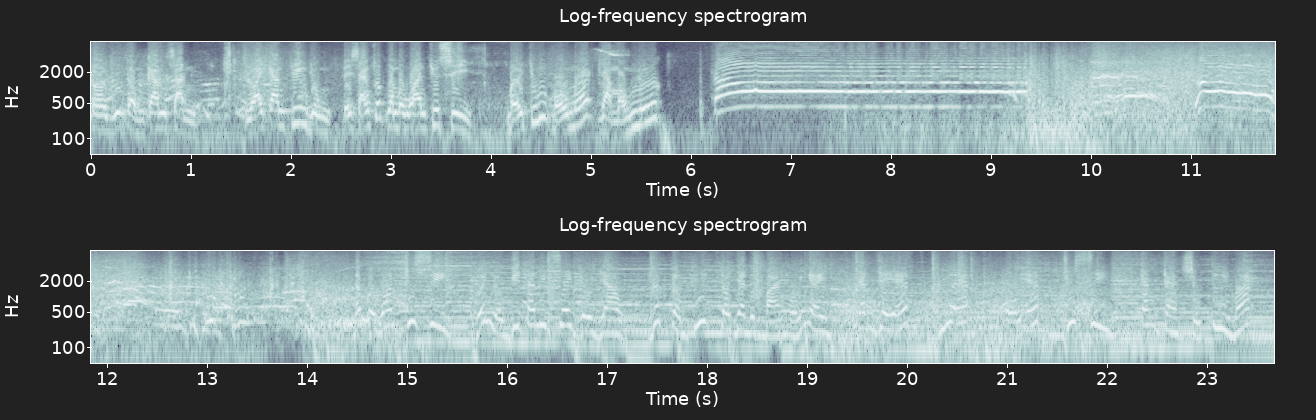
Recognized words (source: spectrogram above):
Tôi chỉ trồng cam sành Loại cam chuyên dùng để sản xuất number one juicy Bởi chúng bổ mát và mọng nước Number One Juicy với lượng vitamin C dồi dào rất cần thiết cho gia đình bạn mỗi ngày. Chanh dây ép, hứa ép, ổi ép, Juicy căng tràn sự tươi mát.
